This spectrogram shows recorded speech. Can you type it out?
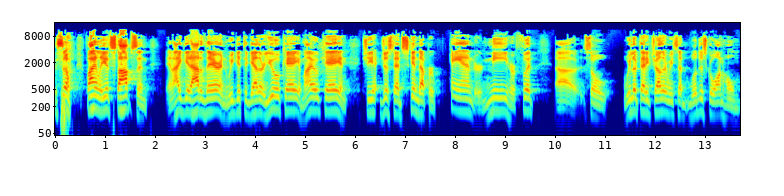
So finally it stops and, and I get out of there and we get together. Are you okay? Am I okay? And she just had skinned up her hand, her knee, her foot. Uh, so we looked at each other and we said, we'll just go on home.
